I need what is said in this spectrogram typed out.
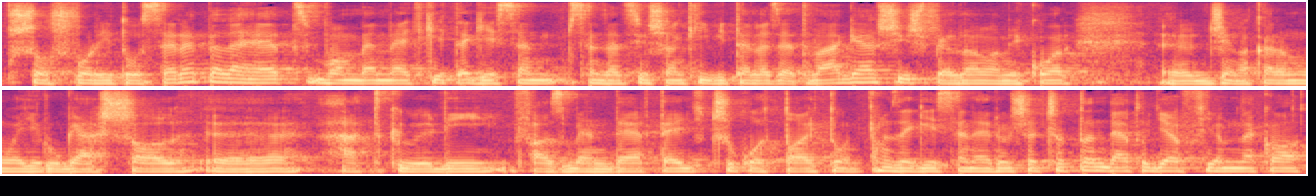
sorsfordító szerepe lehet, van benne egy-két egészen szenzációsan kivitelezett vágás is, például amikor Gina Carano egy rugással átküldi Fassbendert egy csukott ajtón, az egészen erőset csattan, de hát ugye a filmnek a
